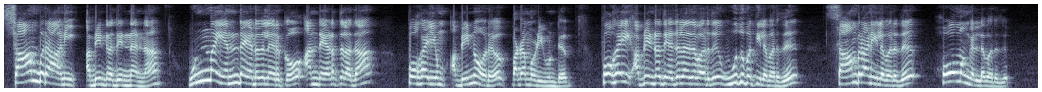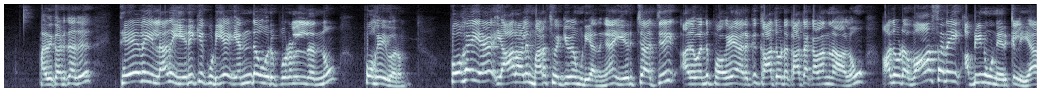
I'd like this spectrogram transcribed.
சாம்பிராணி அப்படின்றது என்னன்னா உண்மை எந்த இடத்துல இருக்கோ அந்த இடத்துல தான் புகையும் அப்படின்னு ஒரு பழமொழி உண்டு. புகை அப்படின்றது எதில் வருது? ஊதுபத்தியில் வருது சாம்பிராணியில் வருது ஹோமங்களில் வருது. அதுக்கு அடுத்தது தேவையில்லாத எரிக்கக்கூடிய எந்த ஒரு பொருள்லேருந்தும் புகை வரும். புகையை யாராலையும் மறைச்சு வைக்கவே முடியாதுங்க. எரிச்சாச்சு அது வந்து புகையா இருக்கு. காத்தோட காத்தா கலந்தனாலும் அதோட வாசனை அப்படின்னு ஒன்று இருக்கு இல்லையா?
